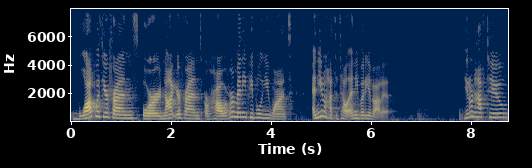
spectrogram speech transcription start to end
walk with your friends or not your friends or however many people you want, and you don't have to tell anybody about it. You don't have to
